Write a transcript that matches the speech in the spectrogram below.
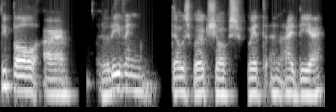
people are leaving those workshops with an idea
